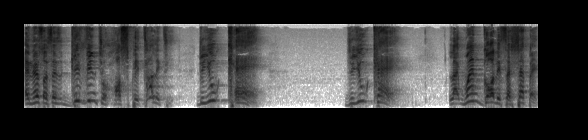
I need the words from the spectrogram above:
And that's what it says giving to hospitality. Do you care? Do you care? Like when God is a shepherd,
